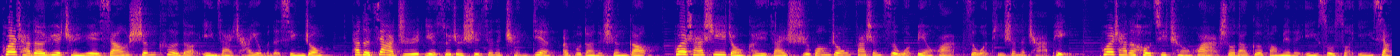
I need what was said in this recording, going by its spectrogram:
普洱茶的越陈越香，深刻的印在茶友们的心中。它的价值也随着时间的沉淀而不断的升高。普洱茶是一种可以在时光中发生自我变化、自我提升的茶品。普洱茶的后期陈化受到各方面的因素所影响，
